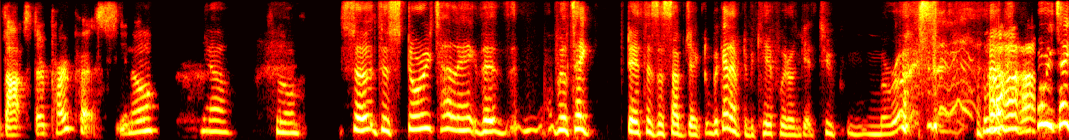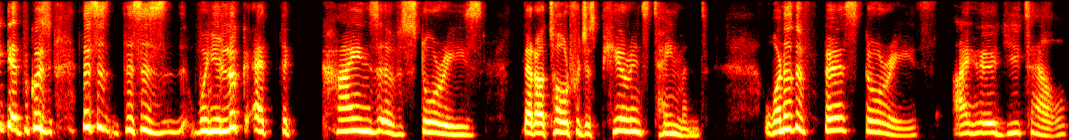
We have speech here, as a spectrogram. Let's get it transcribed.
that's their purpose you know Yeah. so So the storytelling, the, the- we'll take death as a subject. We're gonna have to be careful we don't get too morose. We take that because this is this is when you look at the kinds of stories that are told for just pure entertainment. One of the first stories I heard you tell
